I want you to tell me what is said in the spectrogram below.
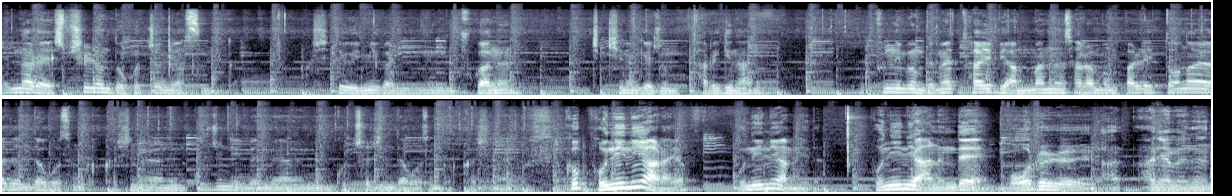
옛날에 17년도 고점이었으니까 확실히 의미가 있는 구간은 지키는 게 좀 다르긴 하네요 오프님은 매매 타입이 안 맞는 사람은 빨리 떠나야 된다고 생각하시나요? 아니면 꾸준히 매매하면 고쳐진다고 생각하시나요? 그거 본인이 알아요. 본인이 압니다. 본인이 아는데 뭐를 아, 아냐면은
